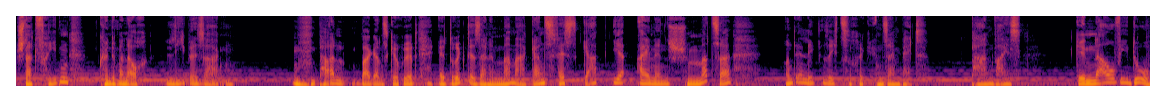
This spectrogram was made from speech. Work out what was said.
Statt Frieden könnte man auch Liebe sagen. Pan war ganz gerührt. Er drückte seine Mama ganz fest, gab ihr einen Schmatzer und er legte sich zurück in sein Bett. Pan weiß, genau wie du.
